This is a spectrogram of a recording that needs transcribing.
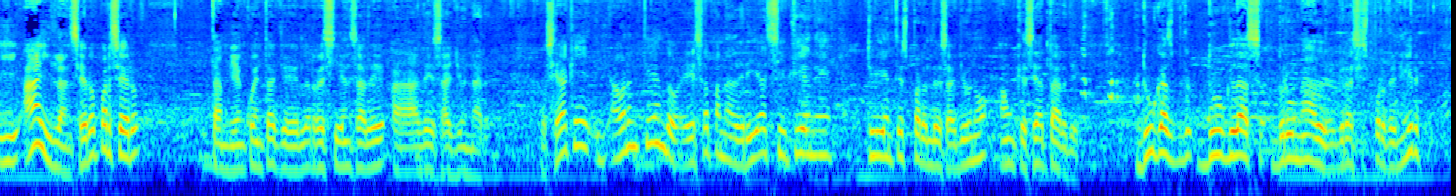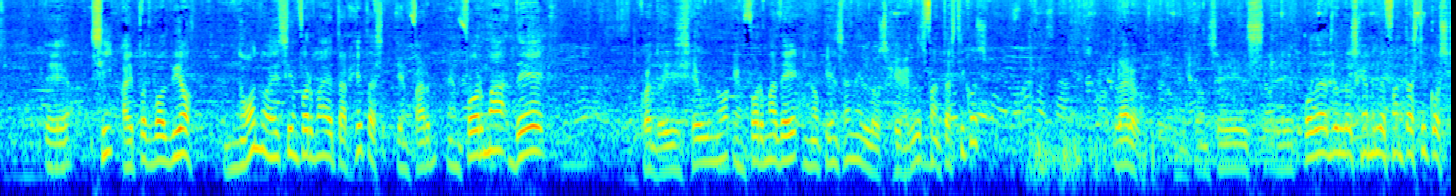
y, ah, y Lancero Parcero también cuenta que él recién sale a desayunar. O sea que ahora entiendo, esa panadería sí tiene clientes para el desayuno, aunque sea tarde. Douglas, Douglas Brunal, gracias por venir. Eh, sí, iPod volvió. No, no es en forma de tarjetas, en, far- en forma de... Cuando dice uno en forma de, ¿no piensan en los gemelos fantásticos? Claro, entonces, eh, poder de los gemelos fantásticos,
